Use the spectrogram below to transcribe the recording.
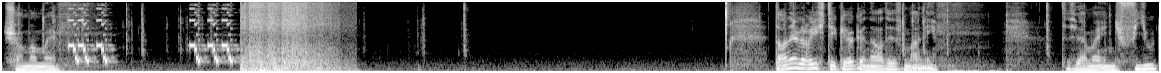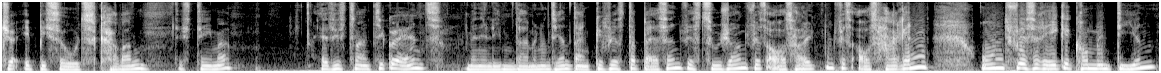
schauen wir mal. Daniel, richtig, ja genau, das meine ich. Das werden wir in Future Episodes covern, das Thema. Es ist 20.01 Uhr, meine lieben Damen und Herren. Danke fürs Dabeisein, fürs Zuschauen, fürs Aushalten, fürs Ausharren und fürs rege Kommentieren.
